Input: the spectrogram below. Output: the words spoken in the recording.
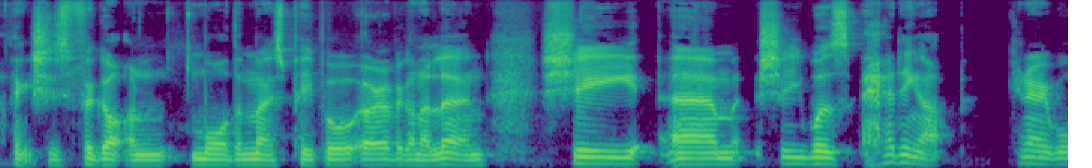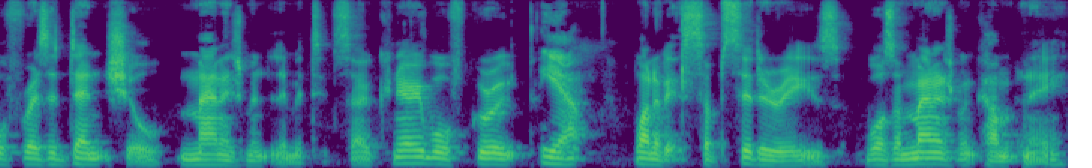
I think she's forgotten more than most people are ever going to learn. She um, she was heading up Canary Wharf Residential Management Limited. So Canary Wharf Group Yeah. one of its subsidiaries was a management company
